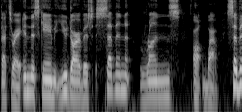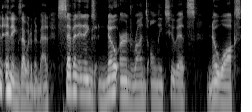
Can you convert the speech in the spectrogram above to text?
That's right. In this game, Yu Darvish seven runs. Oh wow, seven innings. That would have been bad. Seven innings, no earned runs, only two hits, no walks,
